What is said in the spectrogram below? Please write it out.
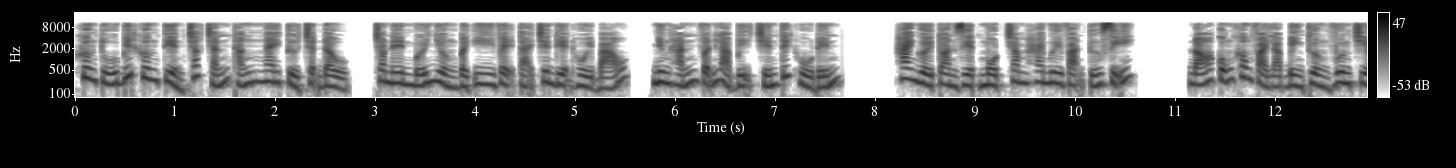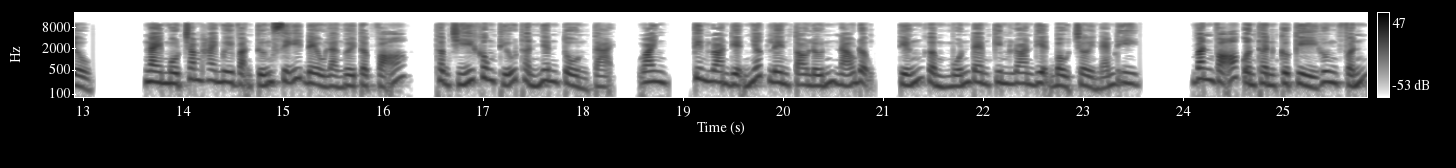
Khương Tú biết Khương Tiền chắc chắn thắng ngay từ trận đầu, cho nên mới nhường bạch y vệ tại trên điện hồi báo, nhưng hắn vẫn là bị chiến tích hù đến. Hai người toàn diệt 120 vạn tướng sĩ. Đó cũng không phải là bình thường vương triều. Này 120 vạn tướng sĩ đều là người tập võ, thậm chí không thiếu thần nhân tồn tại. Oanh, kim loan điện nhấc lên to lớn náo động, tiếng gầm muốn đem kim loan điện bầu trời ném đi. Văn võ quần thần cực kỳ hưng phấn,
